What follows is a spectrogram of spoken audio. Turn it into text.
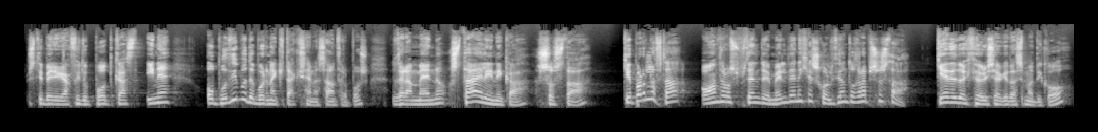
στην περιγραφή του podcast, είναι οπουδήποτε μπορεί να κοιτάξει ένας άνθρωπος, γραμμένο στα ελληνικά, σωστά, και παρόλα αυτά, ο άνθρωπος που στέλνει το email δεν έχει ασχοληθεί να το γράψει σωστά. Και δεν το έχει θεωρήσει αρκετά σημαντικό.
